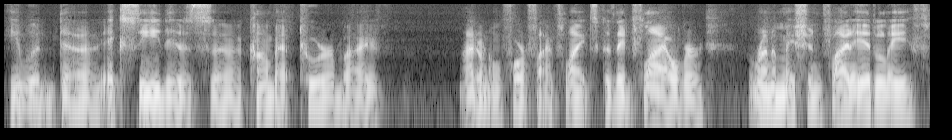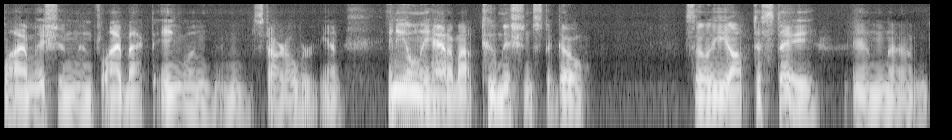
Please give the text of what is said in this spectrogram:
he would uh, exceed his uh, combat tour by, I don't know, four or five flights because they'd fly over, run a mission, fly to Italy, fly a mission, and fly back to England and start over again. And he only had about two missions to go. So he opted to stay in um,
